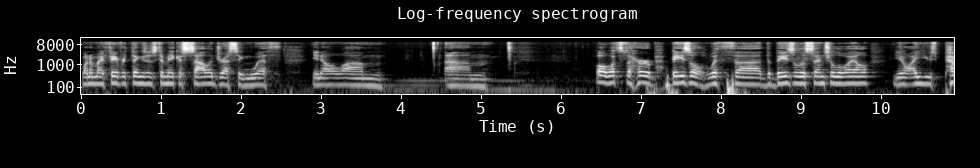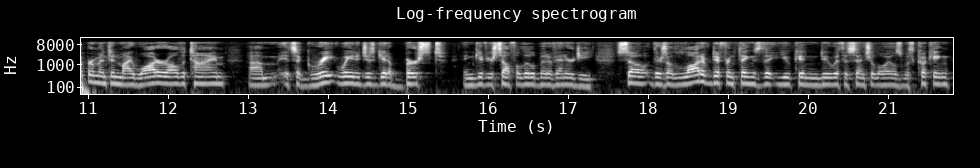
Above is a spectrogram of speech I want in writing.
One of my favorite things is to make a salad dressing with, you know, um, um, oh, what's the herb? Basil with uh, the basil essential oil. You know, I use peppermint in my water all the time. Um, it's a great way to just get a burst and give yourself a little bit of energy. So there's a lot of different things that you can do with essential oils with cooking.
